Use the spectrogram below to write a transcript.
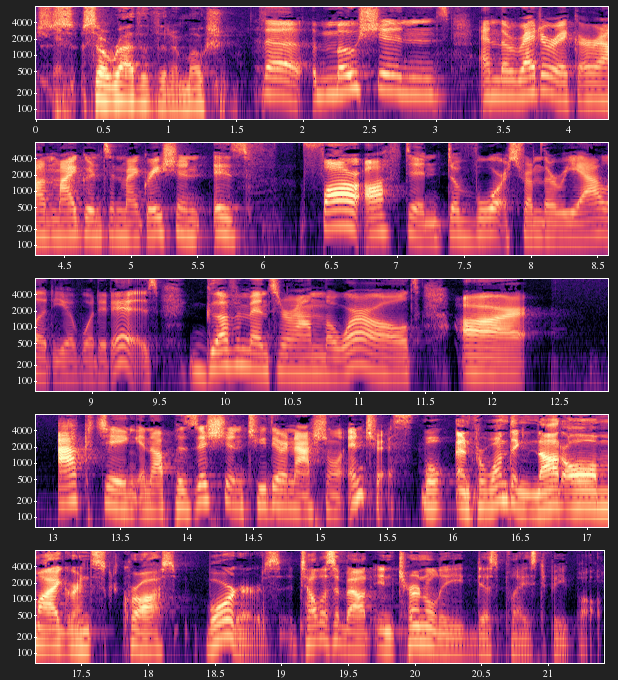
So rather than emotion the emotions and the rhetoric around migrants and migration is far often divorced from the reality of what it is. Governments around the world are acting in opposition to their national interests. Well, and for one thing, not all migrants cross borders. Tell us about internally displaced people.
